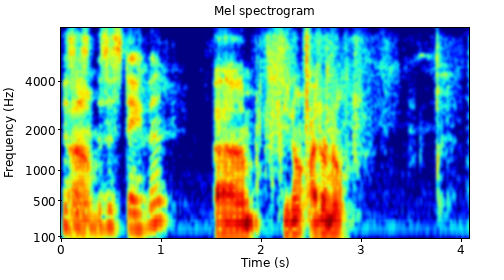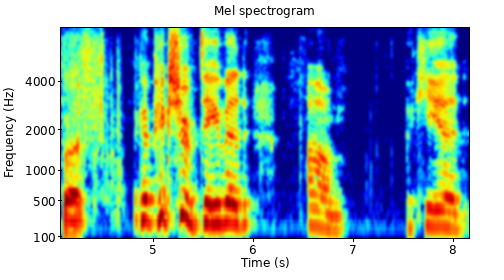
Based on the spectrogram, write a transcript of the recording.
Is this, um, is this David? um, you know, I don't know. But Like a picture of David. Um, like he had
